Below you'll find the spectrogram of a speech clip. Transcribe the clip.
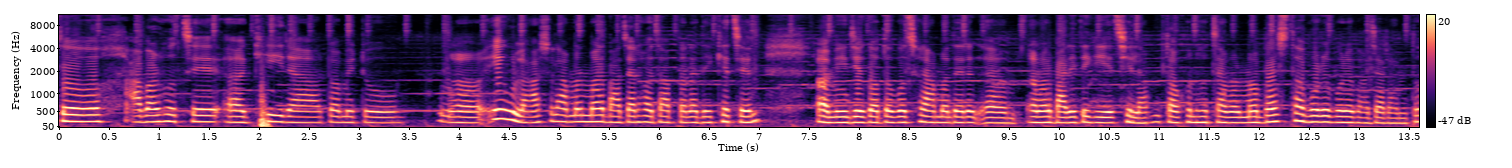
তো আবার হচ্ছে ক্ষীরা, টমেটো এগুলো আসলে আমার মার বাজার হয়তো আপনারা দেখেছেন। আমি যে গত বছর আমাদের আমার বাড়িতে গিয়েছিলাম, তখন হচ্ছে আমার মা বস্তা ভরে ভরে বাজার আনতো।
